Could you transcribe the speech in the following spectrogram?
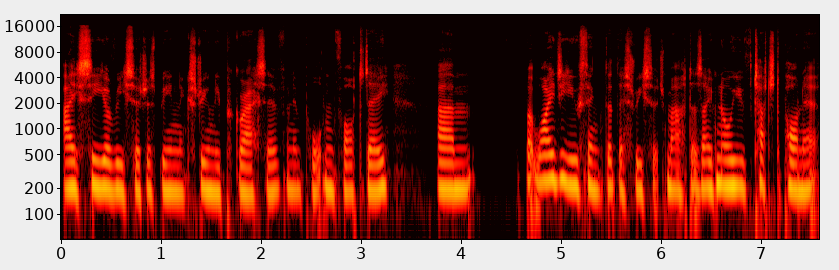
I see your research as being extremely progressive and important for today. Um, but why do you think that this research matters? I know you've touched upon it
